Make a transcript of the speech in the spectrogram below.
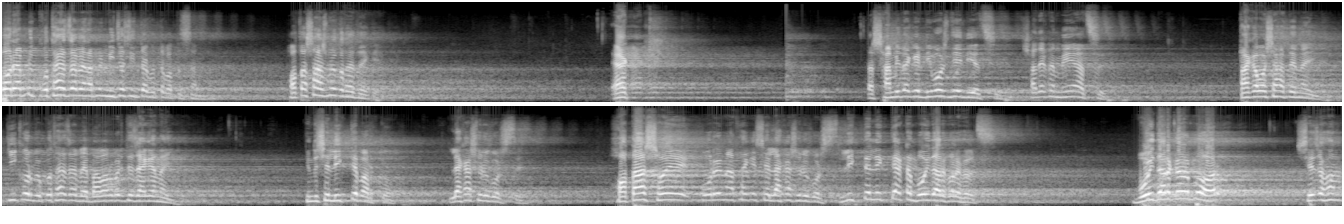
পরে আপনি কোথায় যাবেন আপনি নিজে চিন্তা করতে পারতেছেন হতাশা আসবে কোথায় থেকে? এক, তার স্বামী তাকে ডিভোর্স দিয়ে দিয়েছে, সাথে একটা মেয়ে আছে। টাকা পয়সা হাতে নাই, কি করবে, কোথায় যাবে, বাবার বাড়িতে জায়গা নাই। কিন্তু সে লিখতে পারতো, লেখা শুরু করছে। হতাশ হয়ে পড়ে না থাকে সে লেখা শুরু করছে। লিখতে লিখতে একটা বই দাঁড় করে ফেলছে। বই দাঁড় করার পর সে যখন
